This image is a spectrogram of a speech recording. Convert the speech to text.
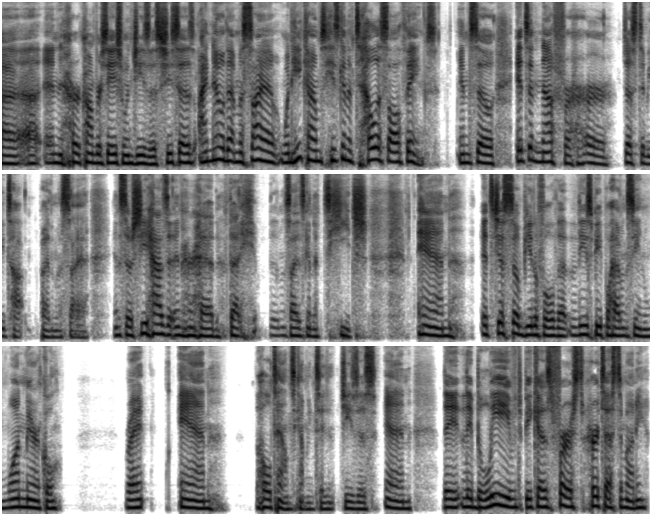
uh, uh, in her conversation with Jesus, she says, "I know that Messiah, when he comes, he's going to tell us all things." And so it's enough for her just to be taught by the Messiah. And so she has it in her head that he, the Messiah is going to teach. And it's just so beautiful that these people haven't seen one miracle, right? And the whole town's coming to Jesus. And they they believed because first her testimony,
